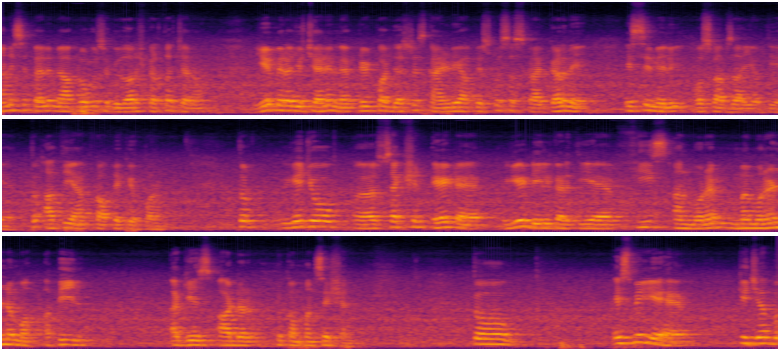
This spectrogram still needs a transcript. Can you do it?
आने से पहले मैं आप लोगों से गुजारिश करता चलूँ ये मेरा जो चैनल है प्रिट फॉर जस्टिस काइंडली आप इसको सब्सक्राइब कर दें। इससे मेरी हौसला अफजाई होती है। तो आती है आप टॉपिक के ऊपर। तो ये जो सेक्शन एट है, ये डील करती है fees memorandum of appeal against order to compensation तो इसमें यह है कि जब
